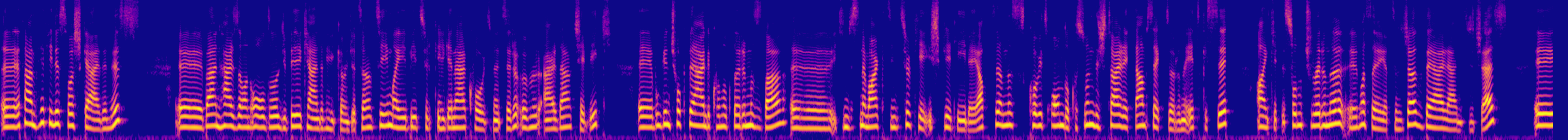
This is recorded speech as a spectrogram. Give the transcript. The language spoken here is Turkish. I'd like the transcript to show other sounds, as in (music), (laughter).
Efendim hepiniz hoş geldiniz. Ben her zaman olduğu gibi kendimi ilk önce tanıtayım. IEB Türkiye Genel Koordinatörü Ömür Erdem Çelik. Bugün çok değerli konuklarımızla ikincisine Marketing Türkiye işbirliği ile yaptığımız COVID-19'un dijital reklam sektörüne etkisi anketi sonuçlarını masaya yatıracağız, değerlendireceğiz.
